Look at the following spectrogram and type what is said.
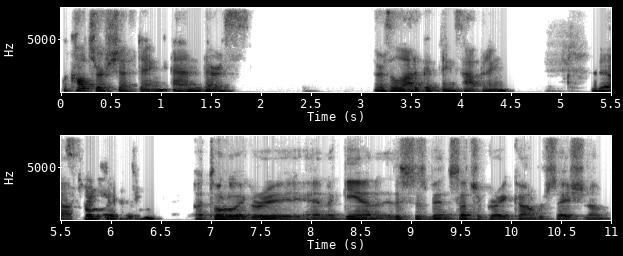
the culture is shifting and there's there's a lot of good things happening. Yeah totally i totally agree. And again this has been such a great conversation. I'm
